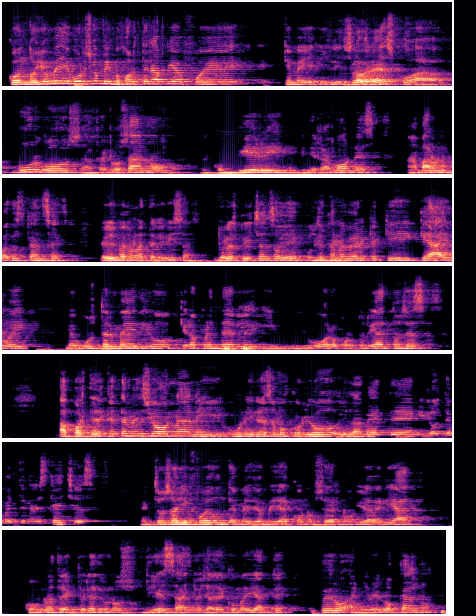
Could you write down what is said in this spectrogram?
Cuando yo me divorcio, mi mejor terapia fue, que me, y se lo agradezco a Burgos, a Fer Lozano, al Compirri, a Pini Ramones, a Marlon en paz descanse, ellos me dejaron la Televisa. Yo les pedí chance, oye, pues déjame ver que aquí, qué hay, güey, me gusta el medio, quiero aprenderle, y, y hubo la oportunidad. Entonces, a partir de que te mencionan y una idea se me ocurrió y la meten y luego te meten en sketches, entonces ahí fue donde medio me di a conocer, ¿no? Yo ya venía con una trayectoria de unos 10 años ya de comediante, pero a nivel local, ¿no?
